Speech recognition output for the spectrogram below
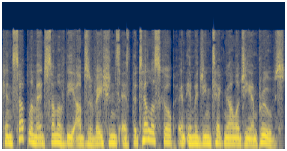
can supplement some of the observations as the telescope and imaging technology improves.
